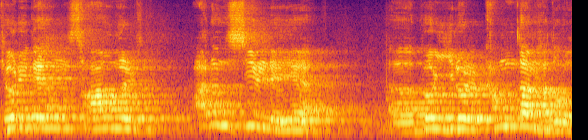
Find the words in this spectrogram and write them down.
결의된 사항을 빠른 시일 내에 어, 그 일을 감당하도록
